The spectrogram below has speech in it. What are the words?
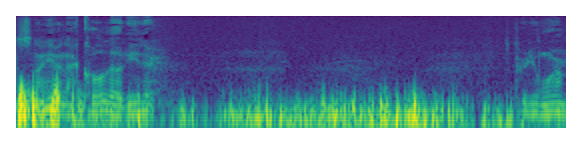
It's not even that cold out either. It's pretty warm.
